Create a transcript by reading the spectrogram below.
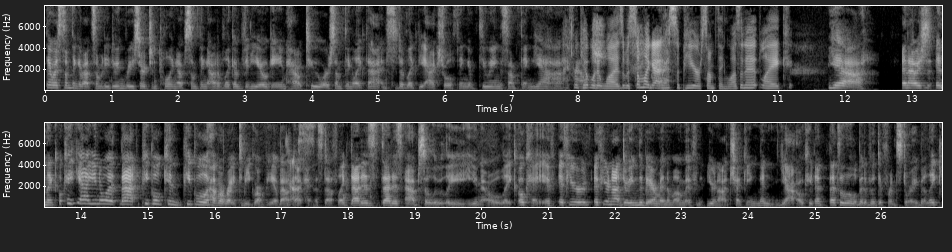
there was something about somebody doing research and pulling up something out of like a video game how to or something like that instead of like the actual thing of doing something. Yeah. I forget what it was. It was some like Yeah. recipe or something, wasn't it? Like Yeah. And I was just and like, okay, yeah, you know what? That people can people have a right to be grumpy about that kind of stuff. Like that is that is absolutely, you know, like okay, if if you're if you're not doing the bare minimum, if you're not checking, then yeah, okay, that that's a little bit of a different story. But like,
